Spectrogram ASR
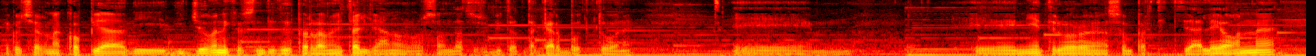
ecco, c'era una coppia di, di, giovani che ho sentito che parlavano italiano, loro sono andato subito a attaccare bottone e, e niente, loro sono partiti da Leon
